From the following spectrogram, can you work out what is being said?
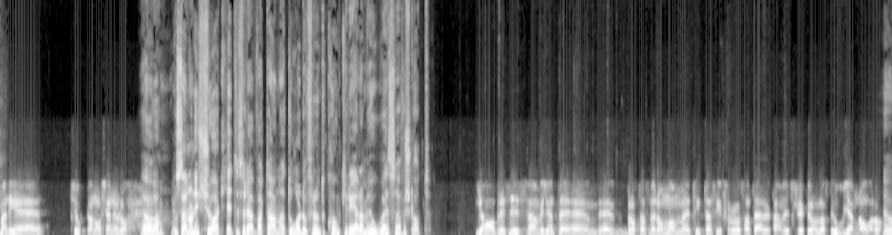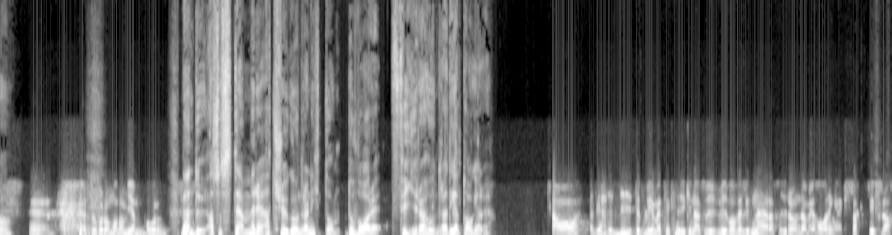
men det är 14 år sedan nu då. Ja, och sen har ni kört lite sådär vartannat år då för att inte konkurrera med OS har jag förstått. Ja, precis. Man vill ju inte eh, brottas med dem om tittarsiffror och sånt där, utan vi försöker hålla oss till ojämna år. Och, ja. eh, så får de ha de jämna åren. Men du, alltså stämmer det att 2019, då var det 400 deltagare? Ja, vi hade lite problem med tekniken där, så vi, vi var väldigt nära 400, men jag har ingen exakt siffra.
